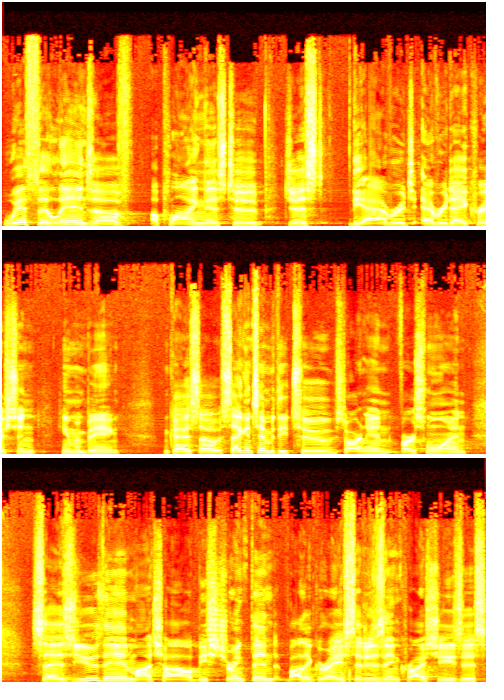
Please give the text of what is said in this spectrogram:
with the lens of applying this to just the average, everyday Christian human being. Okay, so 2 Timothy 2, starting in verse 1, says, You then, my child, be strengthened by the grace that is in Christ Jesus,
